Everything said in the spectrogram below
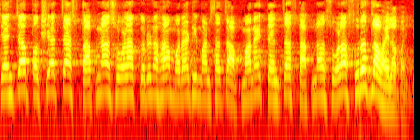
त्यांच्या पक्षाचा स्थापना सोहळा करणं हा मराठी माणसाचा अपमान आहे. त्यांचा स्थापना सोहळा सुरतला व्हायला पाहिजे.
